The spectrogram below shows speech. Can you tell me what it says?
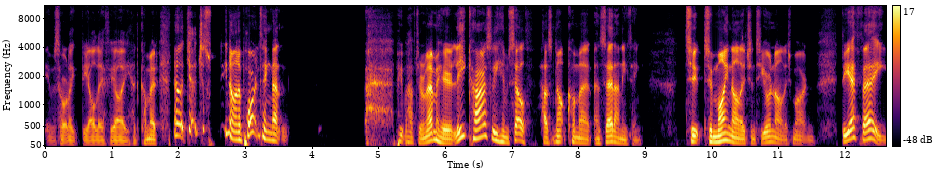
it was sort of like the old FAI had come out. Now, just you know, an important thing that people have to remember here: Lee Carsley himself has not come out and said anything. To to my knowledge and to your knowledge, Martin, the FA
